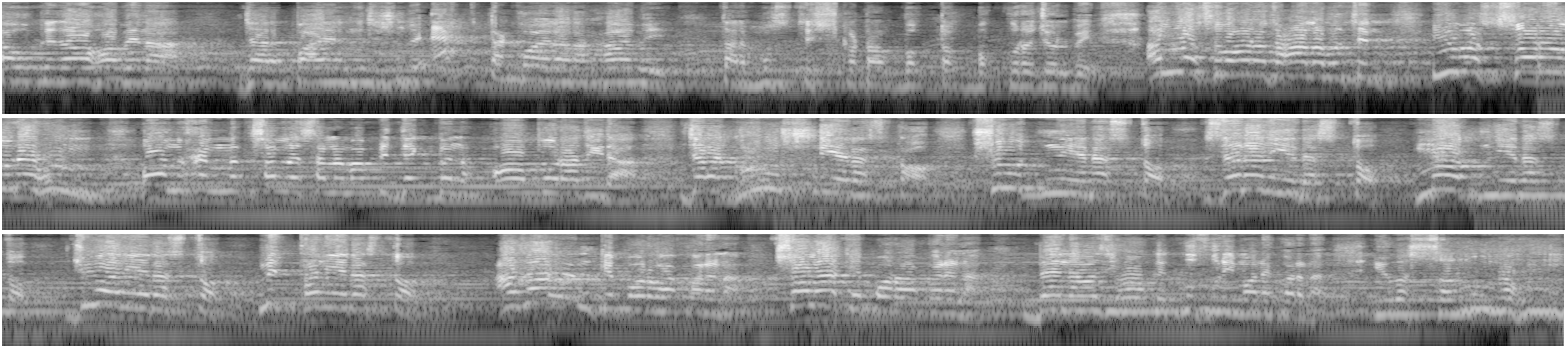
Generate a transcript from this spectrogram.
কাউকে দেওয়া হবে না। যার পায়ের নিচে শুধু একটা কয়লা রাখা হবে, তার মস্তিষ্ক টকবক টকবক করে জ্বলবে আল্লাহ তাআলা বলছেন ও আপনি দেখবেন অপরাধীরা, যারা ঘুষ নিয়ে ব্যস্ত, সুদ নিয়ে ব্যস্ত, জেনা নিয়ে ব্যস্ত, মদ নিয়ে ব্যস্ত, জুয়া নিয়ে ব্যস্ত, মিথ্যা নিয়ে ব্যস্ত আজানকে পরোয়া করে না, সলাকে পরোয়া করে না, বেনামাজি হওয়াকে কুফুরি মনে করে না। ইউবাসসিরুনহুম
